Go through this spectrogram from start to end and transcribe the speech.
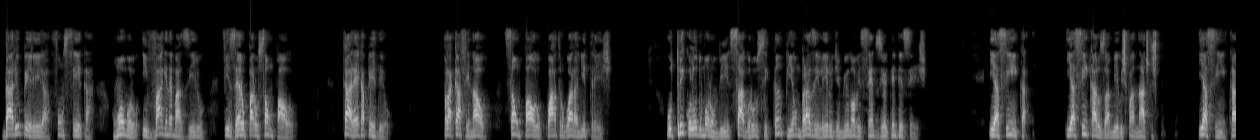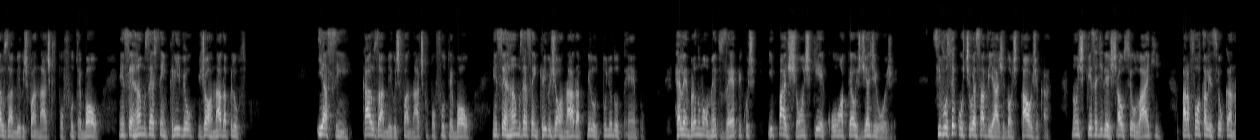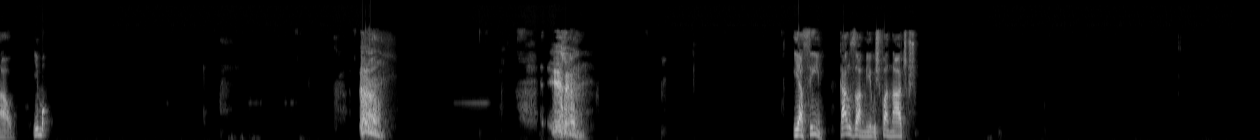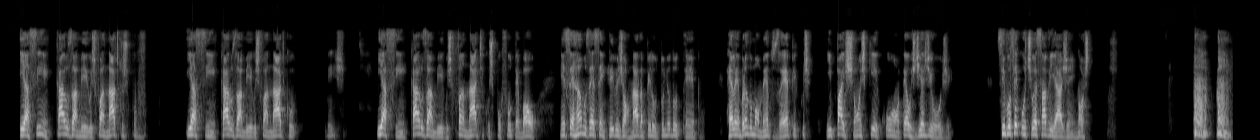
Dario Pereira, Fonseca, Rômulo e Wagner Basílio fizeram para o São Paulo. Careca perdeu. Placar final: São Paulo 4, Guarani 3. O tricolor do Morumbi sagrou-se campeão brasileiro de 1986. E assim, e assim, caros amigos fanáticos, e assim, caros amigos fanáticos por futebol, encerramos esta incrível jornada pelo E assim, caros amigos fanáticos por futebol, encerramos essa incrível jornada pelo túnel do tempo, relembrando momentos épicos e paixões que ecoam até os dias de hoje. Se você curtiu essa viagem nostálgica, não esqueça de deixar o seu like para fortalecer o canal e E assim, caros amigos fanáticos, E assim, caros amigos fanáticos por... E assim, caros amigos fanáticos E assim, caros amigos fanáticos por futebol, encerramos essa incrível jornada pelo túnel do tempo, relembrando momentos épicos e paixões que ecoam até os dias de hoje. Se você curtiu essa viagem, nós...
